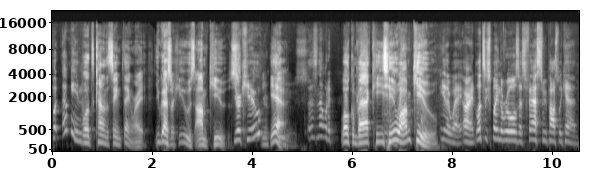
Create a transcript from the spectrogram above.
But I mean, Well, it's kind of the same thing, right? You guys are hues, I'm Q's. your Q. Your Yeah. cues. Isn't that what it? Welcome back. He's Hugh, I'm Q. Either way. All right. Let's explain the rules as fast as we possibly can.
